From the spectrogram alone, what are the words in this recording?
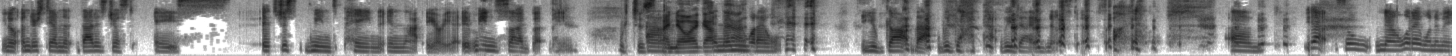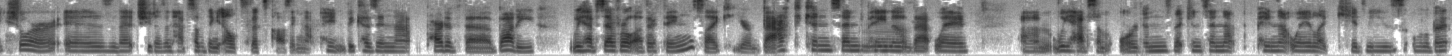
you know understand that that is just a it just means pain in that area. It means side butt pain. Which is um, I know I got that. and that. then what I you got that. We got that. We diagnosed it. So um yeah. So now what I want to make sure is that she doesn't have something else that's causing that pain because in that part of the body we have several other things like your back can send pain out that way. Um, we have some organs that can send that pain that way like kidneys a little bit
